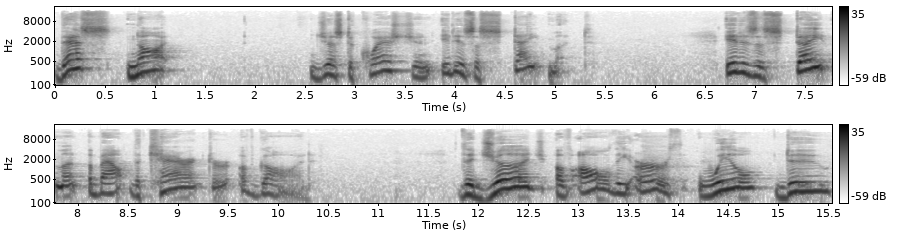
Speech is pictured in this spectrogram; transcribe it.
That's not just a question, it is a statement. It is a statement about the character of God. The judge of all the earth will do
